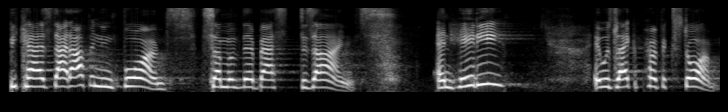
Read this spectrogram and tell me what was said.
because that often informs some of their best designs. And Haiti, it was like a perfect storm.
